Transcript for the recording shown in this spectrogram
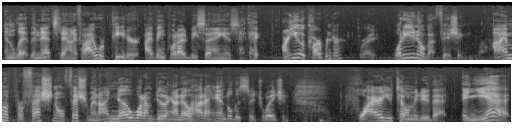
and let the nets down." If I were Peter, I think what I'd be saying is, hey, "Aren't you a carpenter? Right. What do you know about fishing? I'm a professional fisherman. I know what I'm doing. I know how to handle this situation. Why are you telling me to do that? And yet,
